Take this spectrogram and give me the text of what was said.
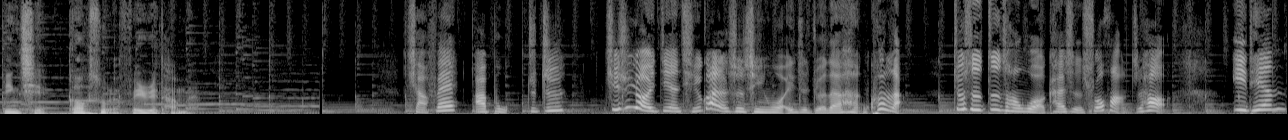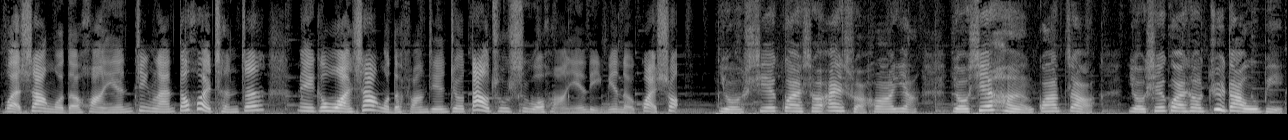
并且告诉了菲瑞他们。小飞、阿布、吱吱，其实有一件奇怪的事情，我一直觉得很困扰，就是自从我开始说谎之后，一天晚上，我的谎言竟然都会成真。每个晚上，我的房间就到处是我谎言里面的怪兽。有些怪兽爱耍花样，有些很聒噪，有些怪兽巨大无比，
